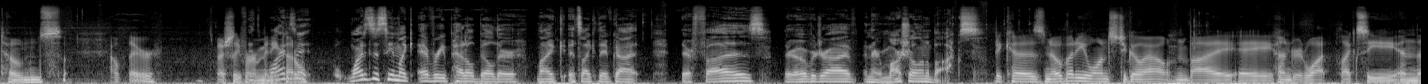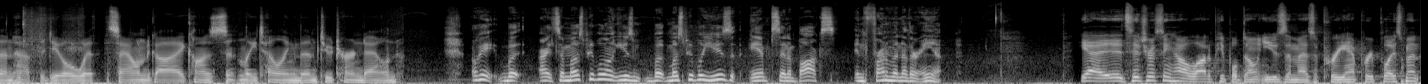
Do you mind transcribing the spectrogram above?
tones out there, especially for a mini why does pedal. it why does it seem like every pedal builder like it's like they've got their fuzz their overdrive and their marshall in a box Because nobody wants to go out and buy a hundred watt plexi and then have to deal with the sound guy constantly telling them to turn down. Okay but all right so most people don't use but most people use amps in a box in front of another amp Yeah, it's interesting how a lot of people don't use them as a preamp replacement.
